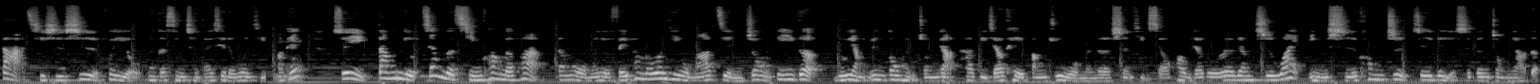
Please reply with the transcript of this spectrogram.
大，其实是会有那个新陈代谢的问题。OK，所以当有这样的情况的话，当我们有肥胖的问题，我们要减重，第一个。有氧运动很重要，它比较可以帮助我们的身体消耗比较多热量之外，饮食控制这个也是更重要的。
